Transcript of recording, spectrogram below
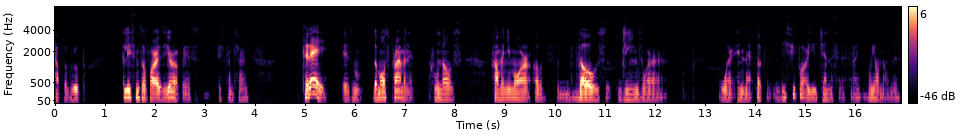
haplogroup, at least insofar as Europe is is concerned, today is the most prominent who knows how many more of those genes were were in that. Look, these people are eugenicists, right? We all know this.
